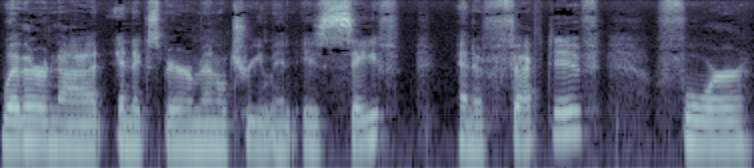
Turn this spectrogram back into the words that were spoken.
whether or not an experimental treatment is safe and effective for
